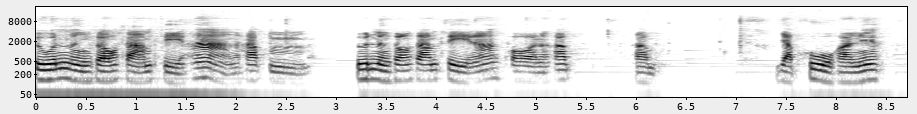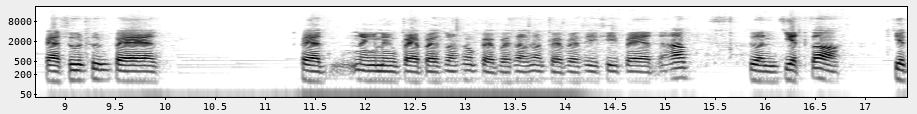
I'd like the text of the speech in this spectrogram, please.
ศูนย์หนึ่งสองสามสี่ห้านะครับ อืมศูนย์หนึ่งสองสามสี่นะพอนะครับครับยับคู่คราวนี้แปดศูนย์ศูนย์แปดแปดหนึ่งหนึ่งแปดแปดสองสองแปดแปดสามสามแปดแปดสี่สี่แปดนะครับ ส่วนเจ็ดก็เจ็ด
